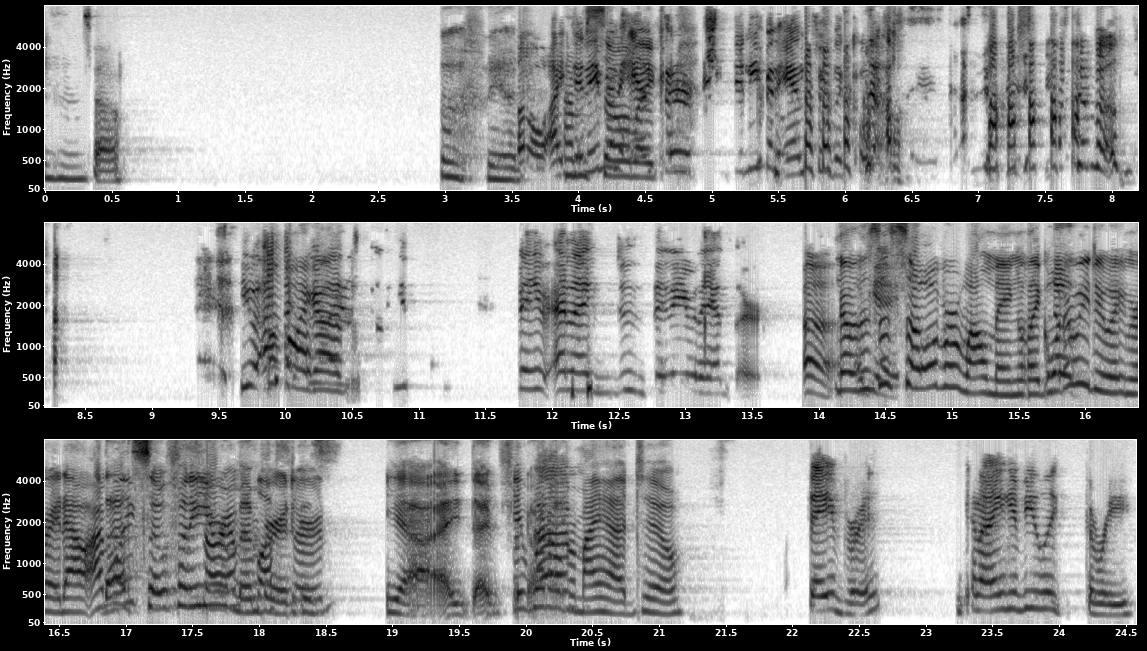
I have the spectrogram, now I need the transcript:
Mm-hmm. So oh man. Oh, I I'm didn't so, even like- answer. I didn't even answer the question. you Oh my God. favorite, and I just didn't even answer. Uh, No, this okay. is so overwhelming. Like, what are we doing right now? I'm That's like, so funny you sorry, I'm remembered. 'cause- flustered. Yeah, I, I it went Um, over my head too. favorite. Can I give you like three?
